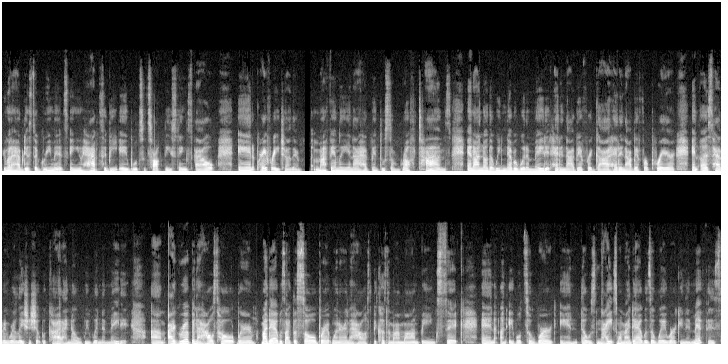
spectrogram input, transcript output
you're going to have disagreements agreements, and you have to be able to talk these things out and pray for each other my family and I have been through some rough times, and I know that we never would have made it had it not been for God, had it not been for prayer and us having relationship with God. I know we wouldn't have made it. Um, I grew up in a household where my dad was like the sole breadwinner in the house because of my mom being sick and unable to work. And those nights when my dad was away working in Memphis,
